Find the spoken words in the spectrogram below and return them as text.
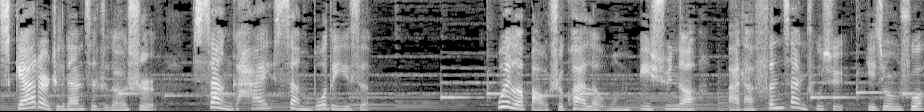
scatter 这个单词指的是散开、散播的意思。为了保持快乐，我们必须呢把它分散出去，也就是说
